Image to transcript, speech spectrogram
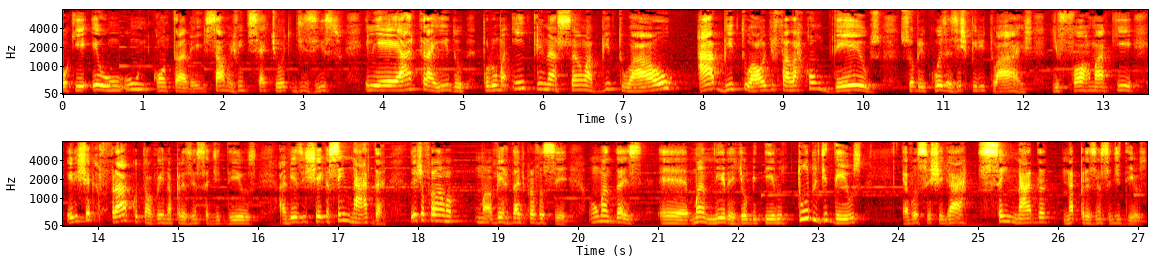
porque eu o encontrarei. Salmos 27, 8 diz isso. Ele é atraído por uma inclinação habitual habitual de falar com Deus sobre coisas espirituais, de forma que ele chega fraco, talvez, na presença de Deus, às vezes chega sem nada. Deixa eu falar uma, uma verdade para você. Uma das é, maneiras de obter o tudo de Deus é você chegar sem nada na presença de Deus.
